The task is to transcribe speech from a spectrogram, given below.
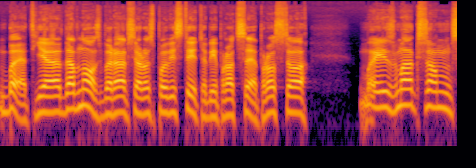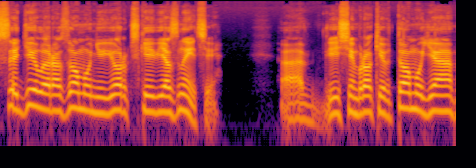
Бет, я давно збирався розповісти тобі про це. Просто ми з Максом сиділи разом у Нью-Йоркській в'язниці а вісім років тому я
